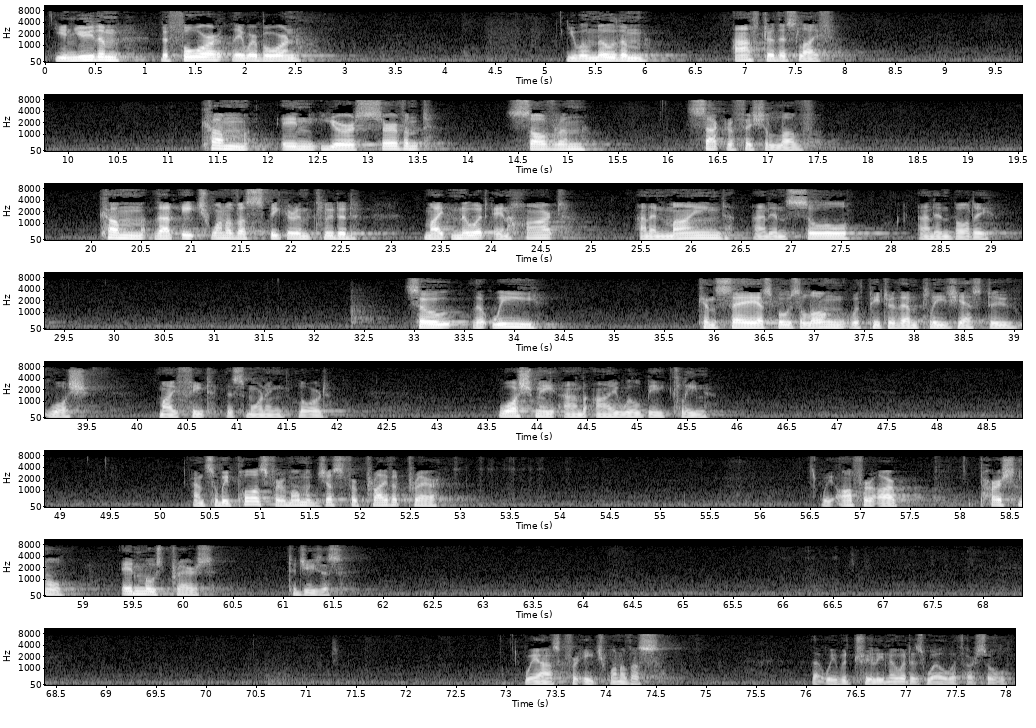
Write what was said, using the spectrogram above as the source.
You knew them before they were born. You will know them after this life. Come in your servant, sovereign, sacrificial love. Come that each one of us, speaker included, might know it in heart and in mind and in soul and in body. So that we can say, I suppose, along with Peter, then, please, yes, do wash my feet this morning, Lord. Wash me and I will be clean. And so we pause for a moment just for private prayer. We offer our personal, inmost prayers to Jesus. We ask for each one of us that we would truly know it as well with our soul.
